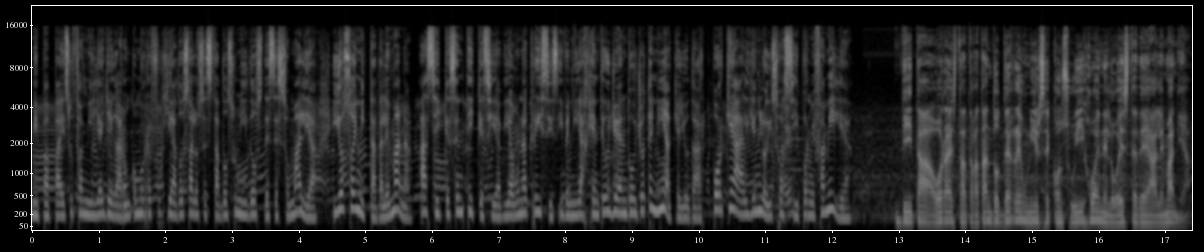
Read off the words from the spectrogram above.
Mi papá y su familia llegaron como refugiados a los Estados Unidos desde Somalia y yo soy mitad alemana. Así que sentí que si había una crisis y venía gente huyendo, yo tenía que ayudar, porque alguien lo hizo así por mi familia. Vita ahora está tratando de reunirse con su hijo en el oeste de Alemania,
